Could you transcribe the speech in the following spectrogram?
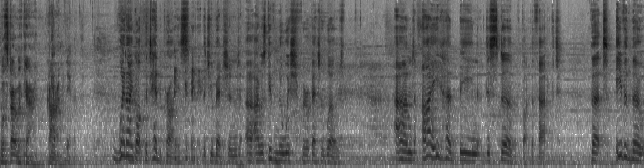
we'll start with Karen. Karen. Yeah, yeah. When I got the TED Prize that you mentioned, uh, I was given a wish for a better world. And I had been disturbed by the fact that even though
